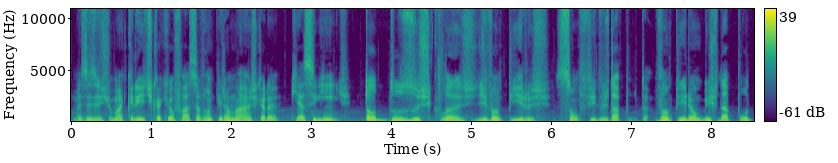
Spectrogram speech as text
mas existe uma crítica que eu faço a Vampiro à Máscara, que é a seguinte: todos os clãs de vampiros são filhos da puta. Vampiro é um bicho da puta.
